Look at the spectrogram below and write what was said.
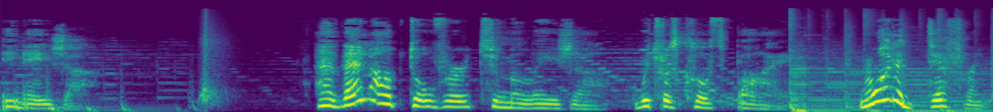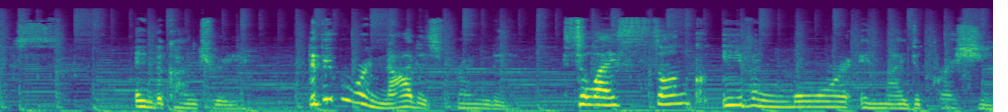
in Asia. I then hopped over to Malaysia, which was close by. What a difference in the country. The people were not as friendly. So I sunk even more in my depression,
